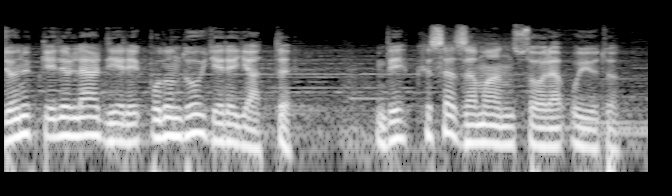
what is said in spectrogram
dönüp gelirler diyerek bulunduğu yere yattı ve kısa zaman sonra uyudu.''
